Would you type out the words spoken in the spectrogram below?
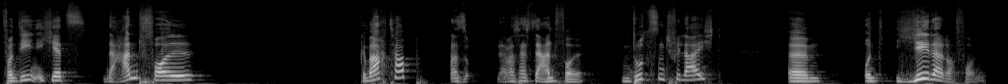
von denen ich jetzt eine Handvoll gemacht habe. Also, was heißt eine Handvoll? Ein Dutzend vielleicht. Ähm, und jeder davon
